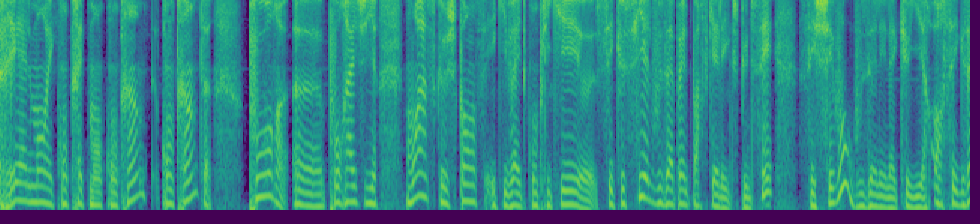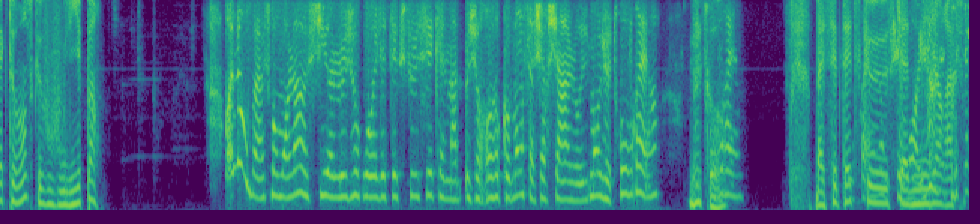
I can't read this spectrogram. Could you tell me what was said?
réellement et concrètement contrainte, contrainte pour euh, pour agir. Moi, ce que je pense et qui va être compliqué, euh, c'est que si elle vous appelle parce qu'elle est expulsée, c'est chez vous que vous allez l'accueillir. Or, c'est exactement ce que vous vouliez pas. Oh non, bah à ce moment-là, si euh, le jour où elle est expulsée, qu'elle m'a, je recommence à chercher un logement, je trouverai. Hein, D'accord. Bah, c'est peut-être ce que ce qu'il y a de meilleur à faire.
